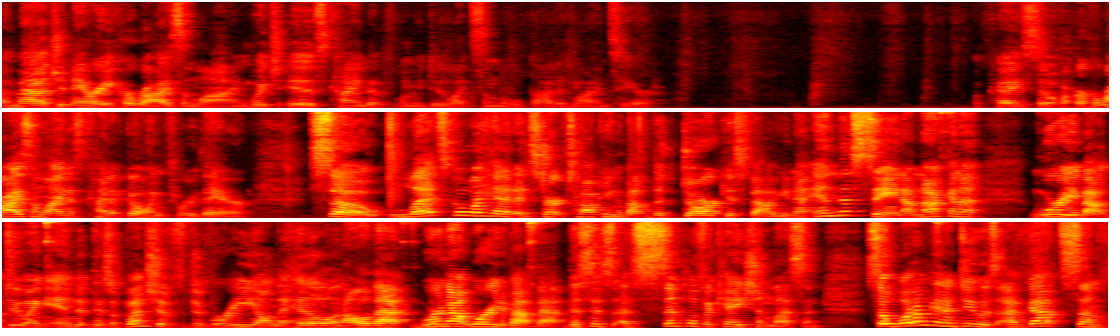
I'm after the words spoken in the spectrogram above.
imaginary horizon line, which is kind of, let me do like some little dotted lines here. Okay, so our horizon line is kind of going through there. So let's go ahead and start talking about the darkest value. Now in this scene, I'm not gonna worry about doing, and there's a bunch of debris on the hill and all of that. We're not worried about that. This is a simplification lesson. So what I'm gonna do is I've got some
